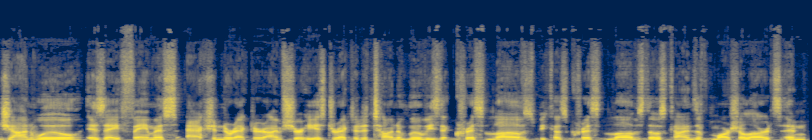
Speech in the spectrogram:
John Woo is a famous action director. I'm sure he has directed a ton of movies that Chris loves because Chris loves those kinds of martial arts and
